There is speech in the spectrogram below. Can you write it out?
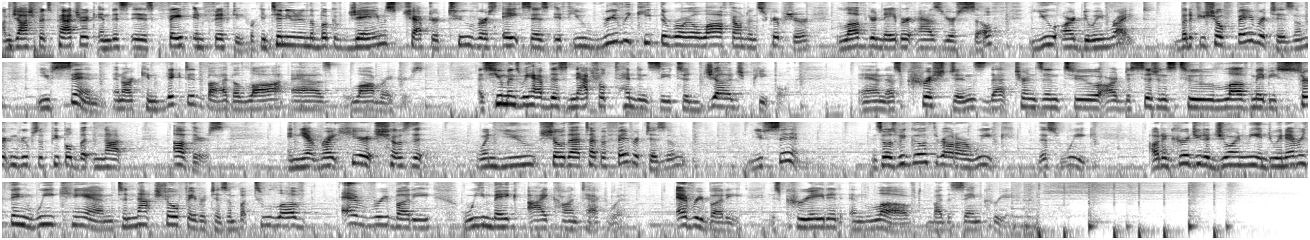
I'm Josh Fitzpatrick, and this is Faith in 50. We're continuing in the book of James, chapter 2, verse 8 says, If you really keep the royal law found in Scripture, love your neighbor as yourself, you are doing right. But if you show favoritism, you sin and are convicted by the law as lawbreakers. As humans, we have this natural tendency to judge people. And as Christians, that turns into our decisions to love maybe certain groups of people, but not others. And yet, right here, it shows that when you show that type of favoritism, you sin. And so, as we go throughout our week, this week, I would encourage you to join me in doing everything we can to not show favoritism, but to love everybody we make eye contact with. Everybody is created and loved by the same Creator.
